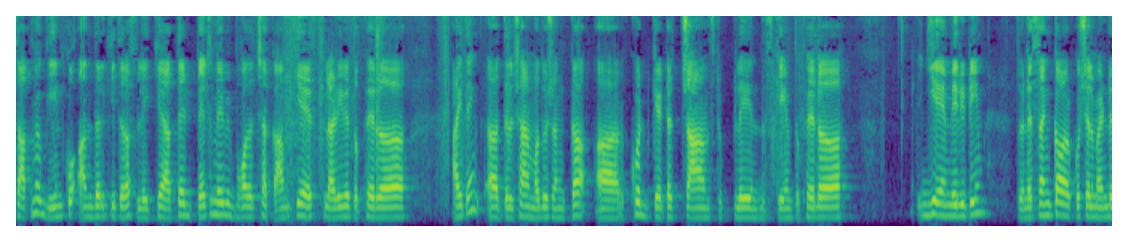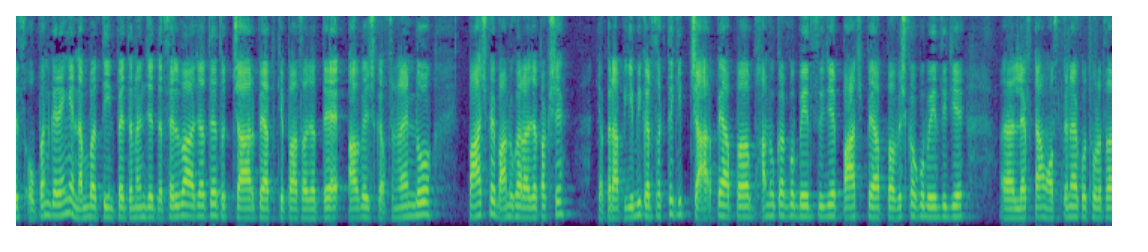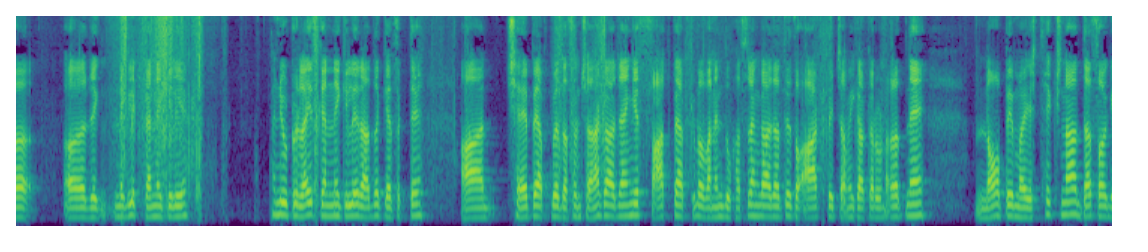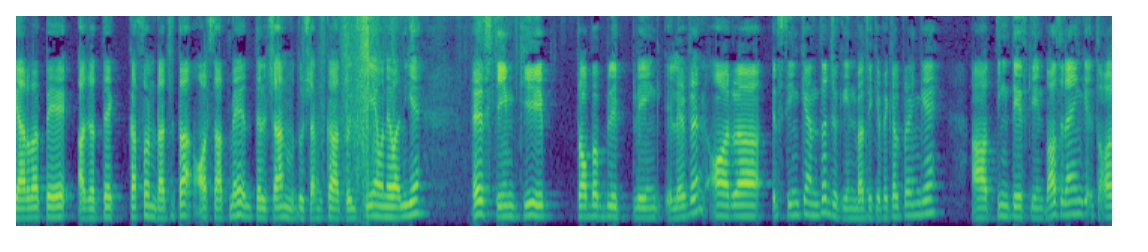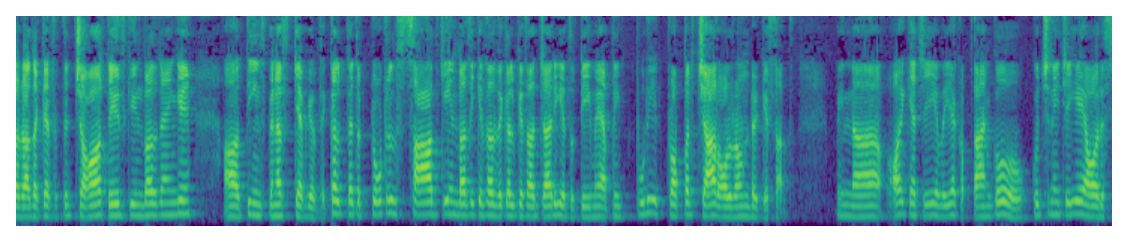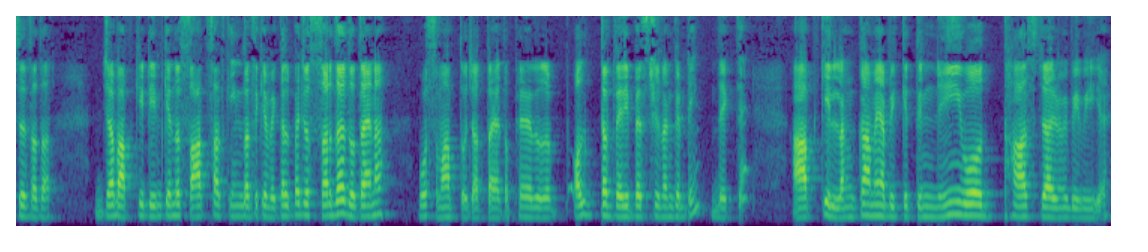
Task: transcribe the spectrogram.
साथ में वो गेंद को अंदर की तरफ़ लेके आते हैं। डेथ में भी बहुत अच्छा काम किया है इस खिलाड़ी ने तो फिर I think Dilshan Madushanka could get a chance to play in this game तो फिर uh, ये है मेरी टीम तो निशंका और कुशल मेंडिस ओपन करेंगे। नंबर तीन पे धनंजय दसिल्वा आ जाते हैं तो चार पे आपके पास आ जाते हैं आवेश का फर्नांडो पाँच पे भानु का राजा पक्ष या फिर आप ये भी कर सकते हैं कि चार पे आप भानुका को भेज दीजिए, पाँच पे आप विश्का को भेज दीजिए लेफ़्ट आर्म ऑफ़ स्पिनर को थोड़ा सा निगलेक्ट करने के लिए न्यूट्रलाइज करने के लिए राजा कह सकते हैं। छह पे आपके पास दसन शाना का आ जाएँगे, सात पे आपके पास वनिंदु हसरंग आ जाते तो आठ पे चमिका करुण रत्ने, नौ पे महेश थिक्ष्णा, दस और ग्यारह पे आ जाते कसन रजता, और साथ में दिलशान मधुशंका। तो ये होने वाली है। इस टीम की प्रॉबली प्लेइंग इलेवन और uh, इस टीम के अंदर जो गेंदबाजी के विकल्प रहेंगे uh, तीन तेज गेंदबाज रहेंगे तो और राधा कह सकते चार तेज गेंदबाज रहेंगे और तीन स्पिनर्स के आपके विकल्प है तो टोटल सात गेंदबाजी के साथ विकल्प के साथ जारी है तो टीम है अपनी पूरी प्रॉपर चार ऑलराउंडर के साथ। मीन और क्या चाहिए भैया? कप्तान को कुछ नहीं चाहिए और इससे ज़्यादा। जब आपकी टीम के अंदर सात सात गेंदबाजी के विकल्प है जो सरदर्द होता है ना वो समाप्त हो जाता है तो फिर all the very best Sri Lankan team देखते हैं। आपकी लंका में अभी कितनी वो धास जारी भी हुई है।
